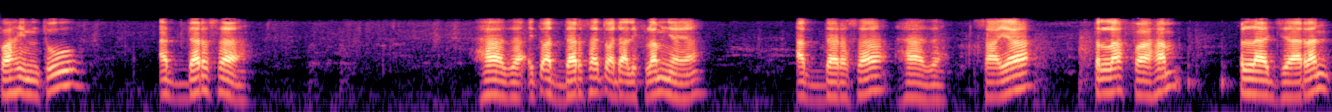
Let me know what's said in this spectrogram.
Fahimtu ad-darsa hadza. Itu ad-darsa itu ada alif lamnya ya ad-darsa hadza. Saya telah faham pelajaran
